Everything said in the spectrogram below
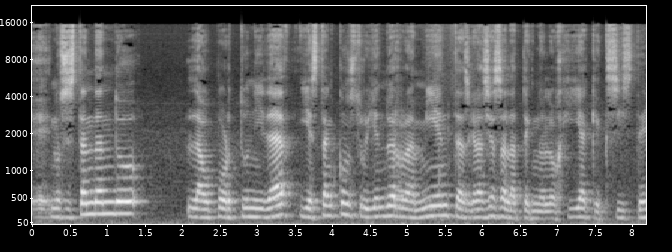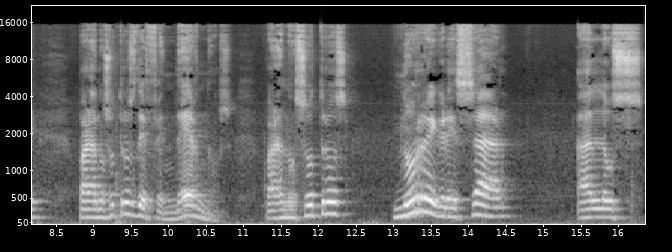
eh, nos están dando la oportunidad y están construyendo herramientas gracias a la tecnología que existe para nosotros defendernos, para nosotros no regresar a los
